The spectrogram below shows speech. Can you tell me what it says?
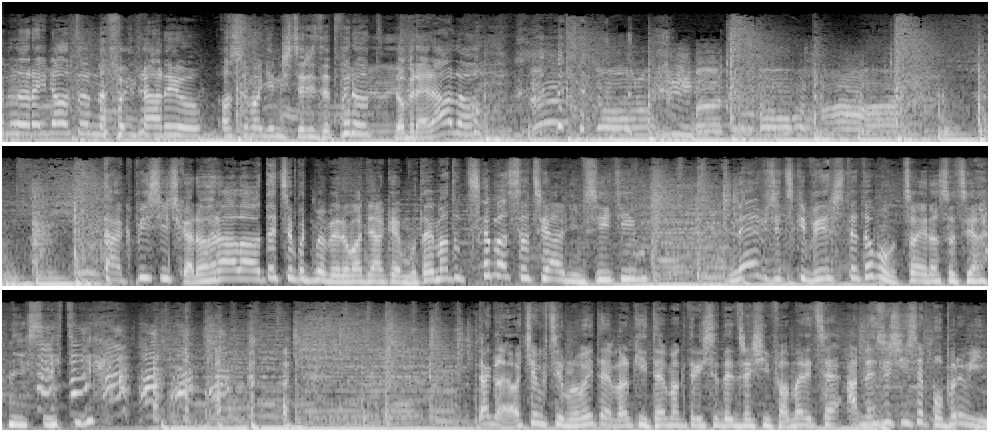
Tohle byl Ray Dalton na Fine Radio, 8 hodin 40 minut, dobré ráno. Tak, písnička dohrála, teď se pojďme věnovat nějakému tématu, třeba sociálním sítím. Ne vždycky věřte tomu, co je na sociálních sítích. Takhle, o čem chci mluvit, je velký téma, který se teď řeší v Americe a neřeší se poprvé.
